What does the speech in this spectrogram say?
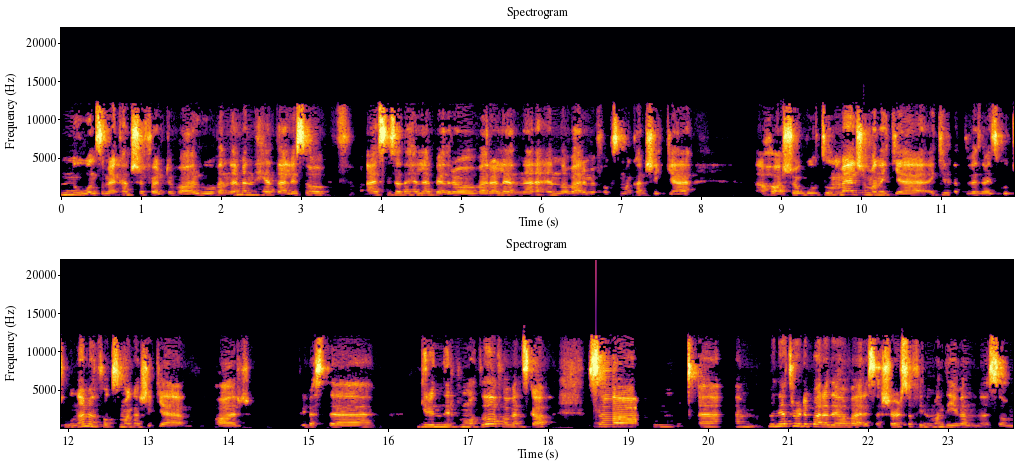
noen som jeg kanskje følte var gode venner, men helt ærlig så jeg syns jeg det heller er bedre å være alene enn å være med folk som man kanskje ikke har så god tone med, eller som man ikke Ikke nødvendigvis god tone, men folk som man kanskje ikke har de beste grunner på en måte da, for vennskap. Så um, Men jeg tror det er bare det å være seg sjøl, så finner man de vennene som,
